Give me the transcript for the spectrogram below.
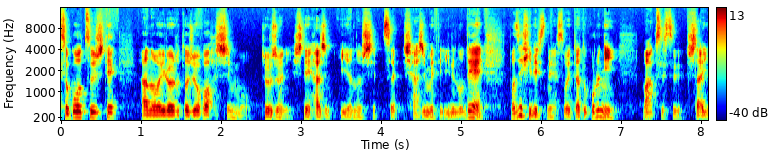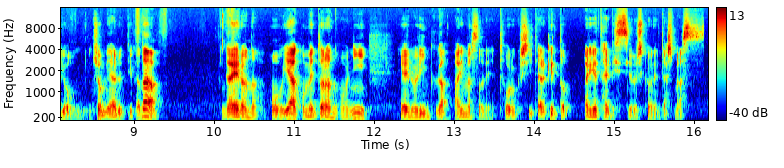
そこを通じてあのいろいろと情報発信も徐々にしてはじあのし始めているので、まあ、ぜひですねそういったところにアクセスしたいよ興味あるっていう方は概要欄の方やコメント欄の方に、えー、リンクがありますので登録していただけるとありがたいです。よろしくお願いいたします。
